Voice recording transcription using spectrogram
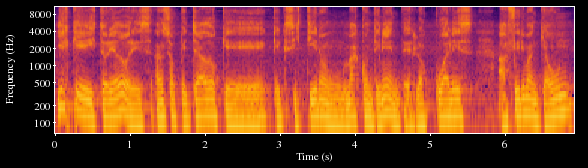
Y es que historiadores han sospechado que, existieron más continentes, los cuales afirman que aún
